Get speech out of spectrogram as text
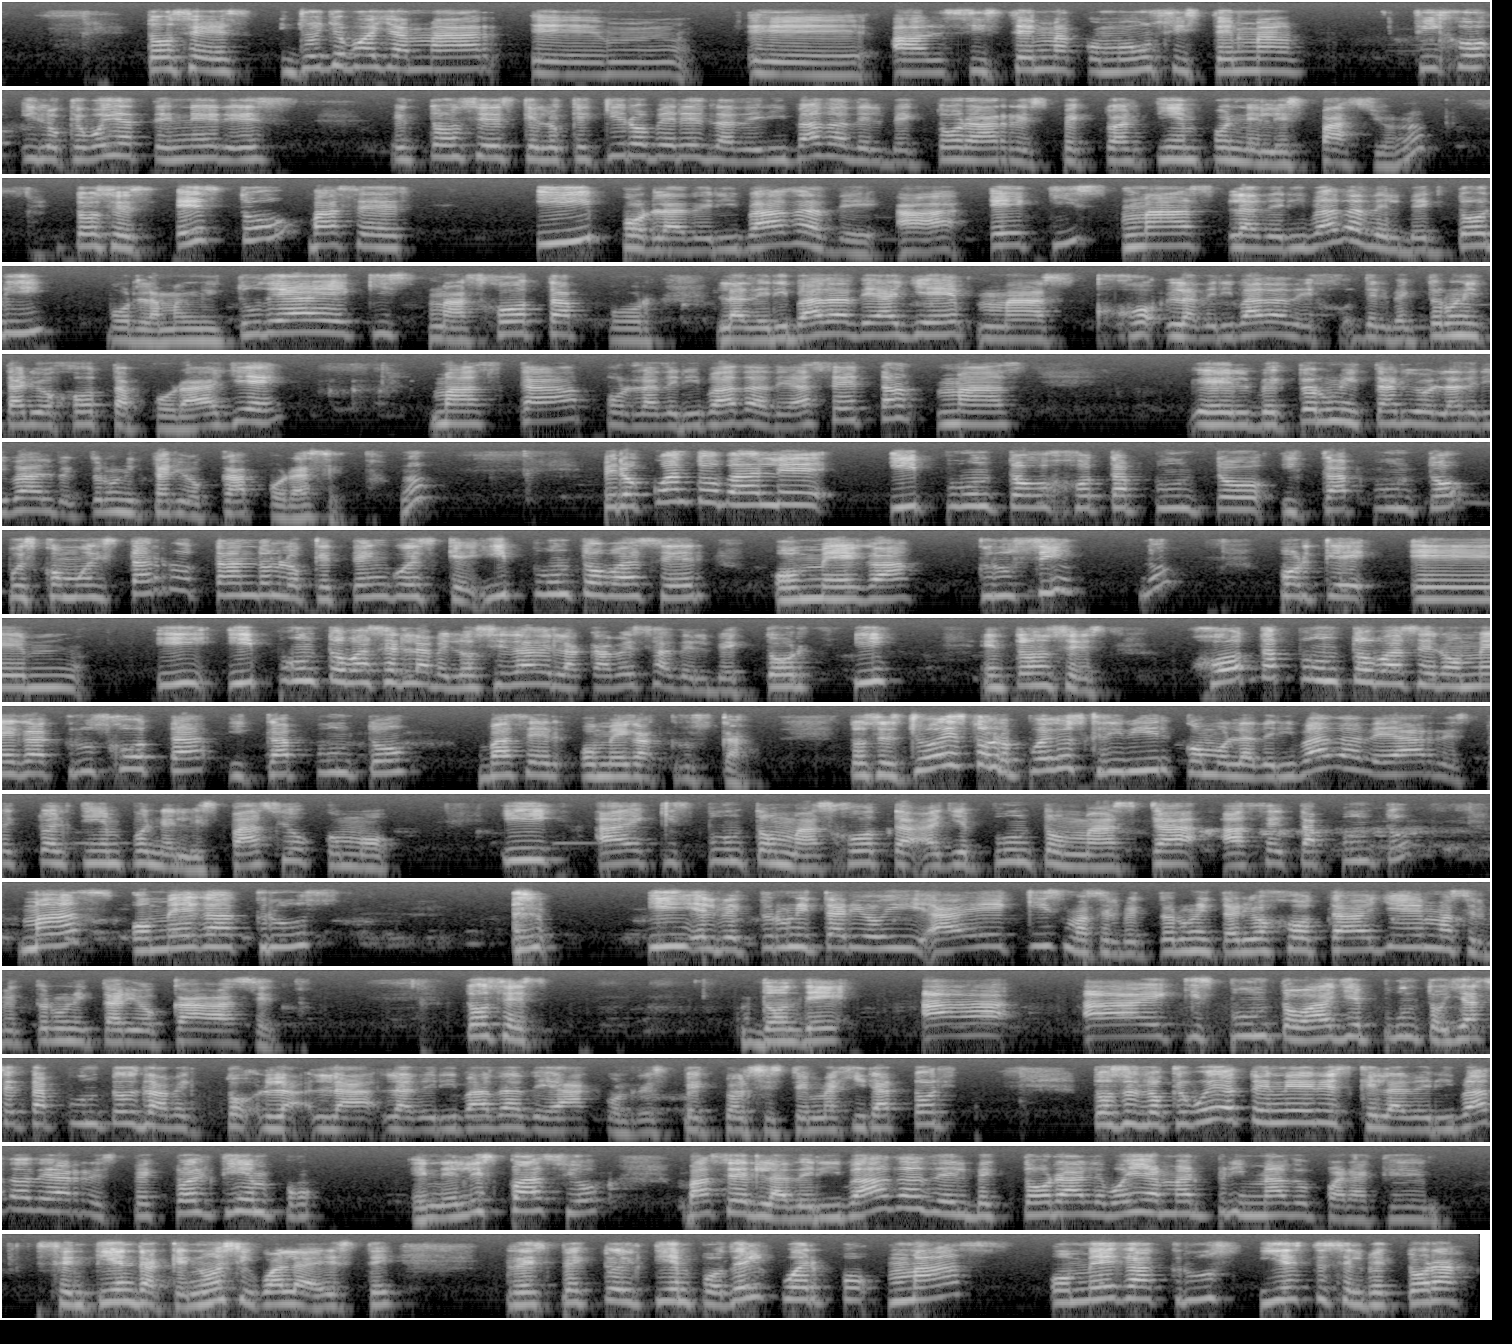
Entonces, yo, yo voy a llamar em, eh, al sistema como un sistema fijo y lo que voy a tener es, entonces, que lo que quiero ver es la derivada del vector A respecto al tiempo en el espacio, ¿no? Entonces, esto va a ser y por la derivada de AX más la derivada del vector Y por la magnitud de AX más J por la derivada de AY más la derivada del vector unitario J por AY más K por la derivada de AZ más el vector unitario, la derivada del vector unitario K por AZ, ¿no? Pero ¿cuánto vale I punto, J punto y K punto? Pues como está rotando, lo que tengo es que I punto va a ser omega cruz I, ¿no? Porque em, I, I punto va a ser la velocidad de la cabeza del vector I. Entonces, J punto va a ser omega cruz J y K punto va a ser omega cruz K. Entonces, yo esto lo puedo escribir como la derivada de A respecto al tiempo en el espacio, como I a X punto más J a Y punto más K a Z punto, más omega cruz y el vector unitario I a X más el vector unitario J a Y más el vector unitario K a Z. Entonces, donde A, a X punto, A Y punto y A Z punto es la, vector, la, la, la derivada de A con respecto al sistema giratorio. Entonces, lo que voy a tener es que la derivada de A respecto al tiempo en el espacio va a ser la derivada del vector A, le voy a llamar primado para que se entienda que no es igual a este, respecto al tiempo del cuerpo más omega cruz y este es el vector A.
